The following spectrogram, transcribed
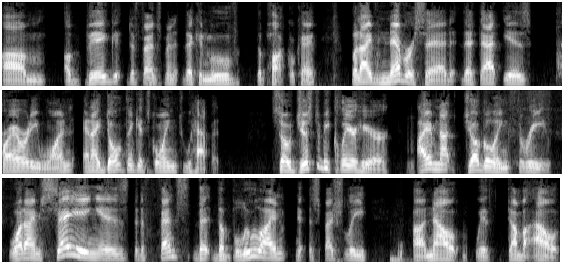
um, a big defenseman that can move the puck, okay? But I've never said that that is priority one, and I don't think it's going to happen. So just to be clear here, I am not juggling three. What I'm saying is the defense, the, the blue line, especially uh, now with Dumba out,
